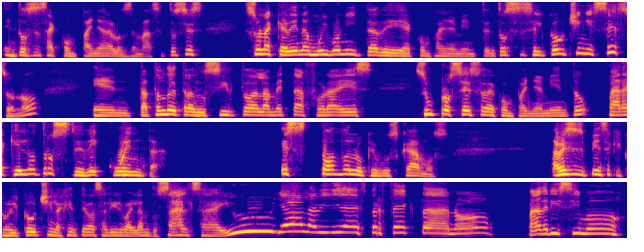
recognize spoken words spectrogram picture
entonces acompañan a los demás. Entonces, es una cadena muy bonita de acompañamiento. Entonces, el coaching es eso, ¿no? En tratando de traducir toda la metáfora es un proceso de acompañamiento para que el otro se dé cuenta es todo lo que buscamos. A veces se piensa que con el coaching la gente va a salir bailando salsa y uh, ya la vida es perfecta, ¿no? Padrísimo.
